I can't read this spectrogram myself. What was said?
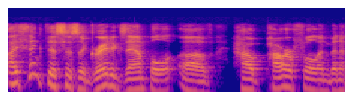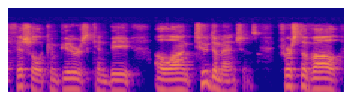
I think this is a great example of how powerful and beneficial computers can be along two dimensions. First of all,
